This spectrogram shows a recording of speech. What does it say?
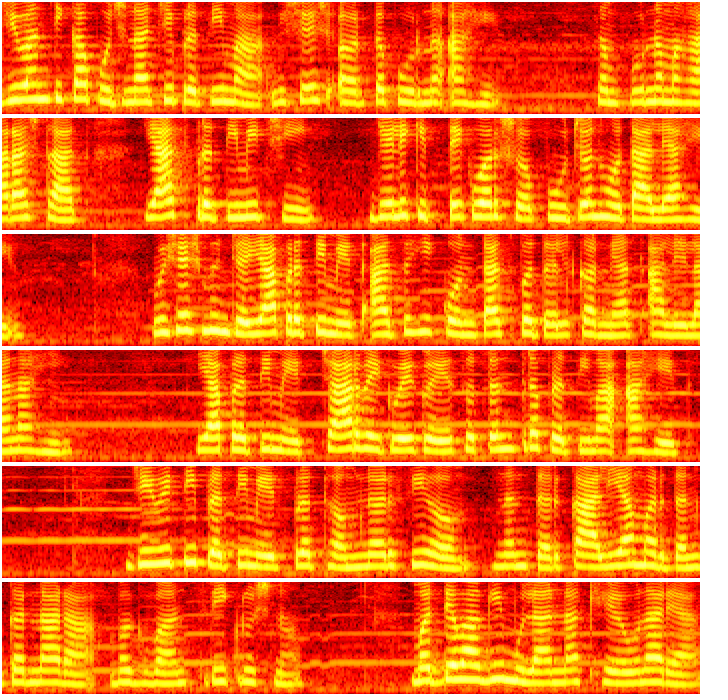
जिवंतिका पूजनाची प्रतिमा विशेष अर्थपूर्ण आहे. संपूर्ण महाराष्ट्रात याच प्रतिमेची गेली कित्येक वर्ष पूजन होत आले आहे. विशेष म्हणजे या प्रतिमेत आजही कोणताच बदल करण्यात आलेला नाही. या प्रतिमेत चार वेगवेगळे स्वतंत्र प्रतिमा आहेत. जीविती प्रतिमेत प्रथम नरसिंह नंतर कालिया मर्दन करणारा भगवान श्रीकृष्ण. मध्यभागी मुलांना खेळवणाऱ्या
